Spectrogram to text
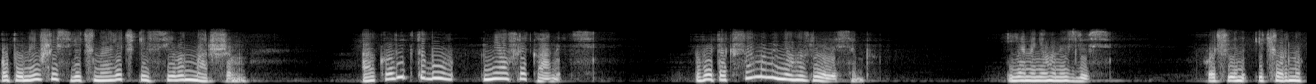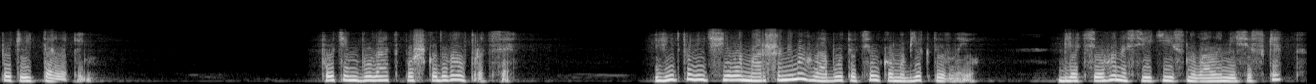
опинившись віч навіч із Філом Маршем. А коли б то був не африканець, ви так само на нього злилися б? Я на нього не злюсь, хоч він і чорнопикий телепень. Потім Булат пошкодував про це. Відповідь Філа Марша не могла бути цілком об'єктивною. Для цього на світі існувала місіс Кет.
